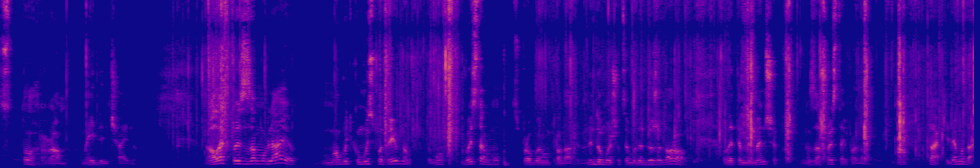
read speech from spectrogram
100 грам. Made in China. Але хтось замовляє, мабуть, комусь потрібно, тому виставимо, спробуємо продати. Не думаю, що це буде дуже дорого, але тим не менше, за щось та й продам. Так, ідемо далі.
